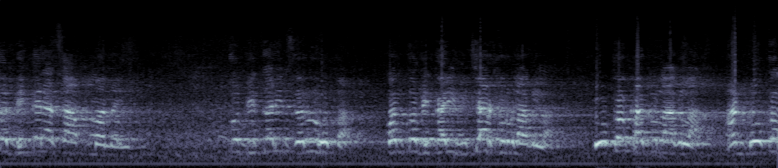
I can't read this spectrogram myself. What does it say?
तर भिकाऱ्याचा अपमान आहे. तो भिकारी जरूर होता पण तो भिकारी विचार करू लागला. डोकं खाजू लागला. आणि डोकं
